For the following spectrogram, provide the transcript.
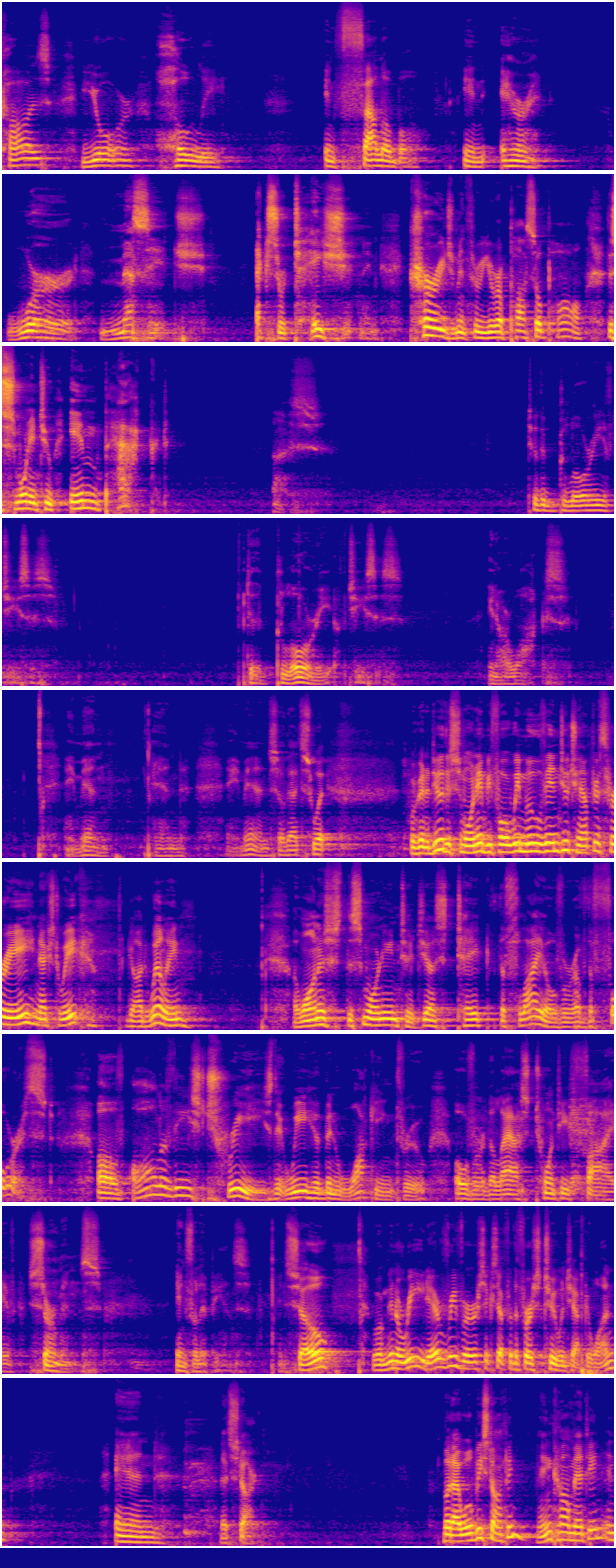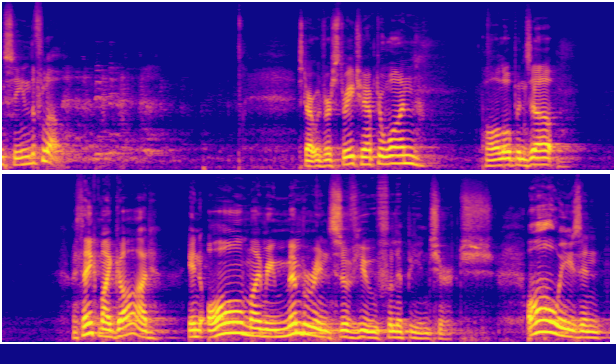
Cause your holy, infallible, inerrant word, message, exhortation, encouragement through your Apostle Paul this morning to impact us to the glory of Jesus to the glory of Jesus in our walks. Amen and amen. So that's what we're going to do this morning before we move into chapter 3 next week, God willing. I want us this morning to just take the flyover of the forest of all of these trees that we have been walking through over the last 25 sermons in Philippians. And so we're going to read every verse except for the first two in chapter 1. And let's start. But I will be stopping and commenting and seeing the flow. Start with verse 3, chapter 1. Paul opens up. I thank my God in all my remembrance of you, Philippian church, always in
